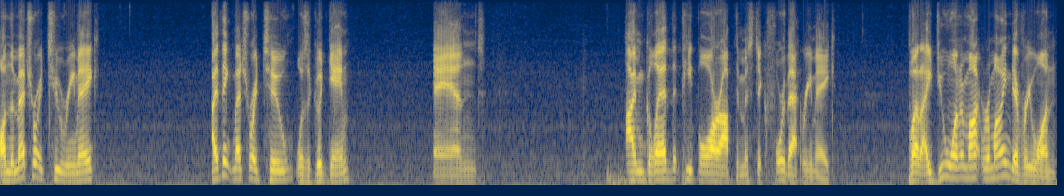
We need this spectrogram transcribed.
On the Metroid 2 remake, I think Metroid 2 was a good game, and I'm glad that people are optimistic for that remake. But I do want to mo- remind everyone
